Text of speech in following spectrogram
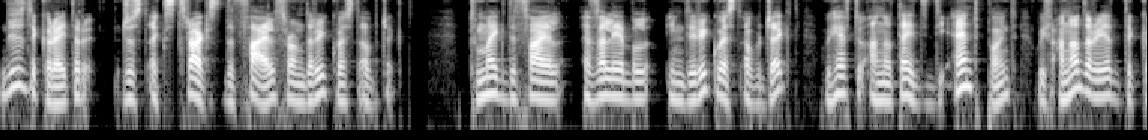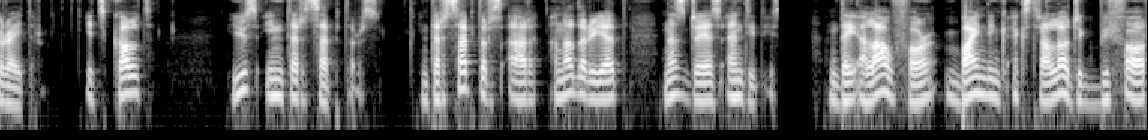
This decorator just extracts the file from the request object. To make the file available in the request object, we have to annotate the endpoint with another yet decorator. It's called use interceptors. Interceptors are another yet Nest.js entities. They allow for binding extra logic before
